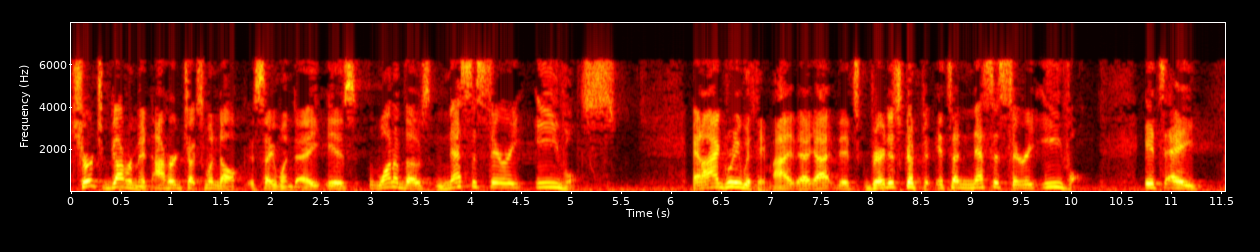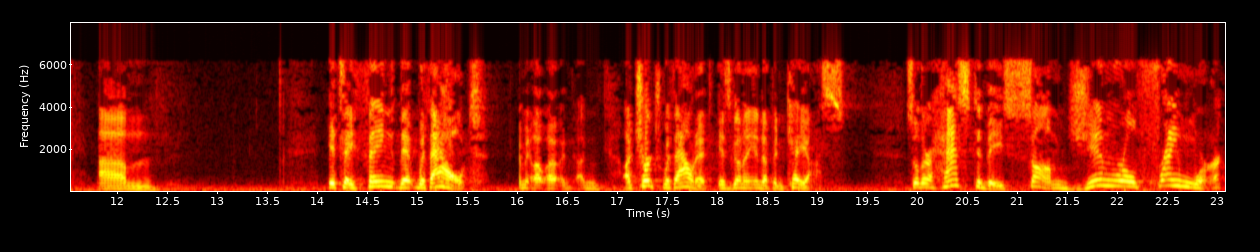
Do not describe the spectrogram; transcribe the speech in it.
church government, I heard Chuck Swindoll say one day, is one of those necessary evils. And I agree with him. I, I, it's very descriptive. It's a necessary evil. It's a, um, it's a thing that without, I mean, a, a church without it is going to end up in chaos. So there has to be some general framework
